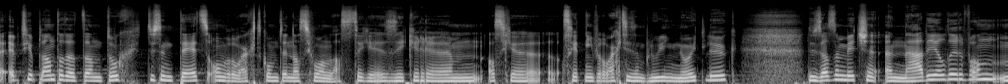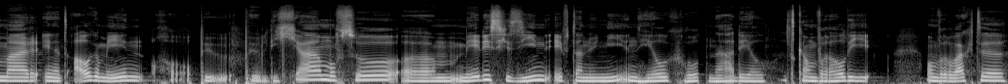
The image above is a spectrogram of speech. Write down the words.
hebt gepland, dat het dan toch tussentijds onverwacht komt. En dat is gewoon lastig. Hè. Zeker um, als, je, als je het niet verwacht, is een bloeding nooit leuk. Dus dat is een beetje een nadeel ervan. Maar in het algemeen, oh, op, je, op je lichaam of zo, um, medisch gezien, heeft dat nu niet een heel groot nadeel. Het kan vooral die onverwachte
